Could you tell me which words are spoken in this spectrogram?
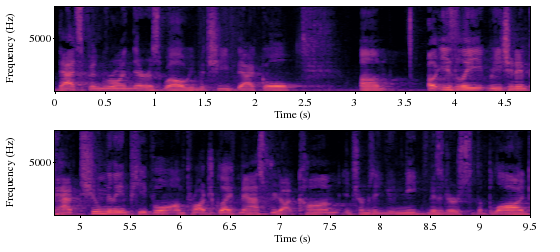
that's been growing there as well. We've achieved that goal. Um, I'll easily reach and impact 2 million people on projectlifemastery.com in terms of unique visitors to the blog.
